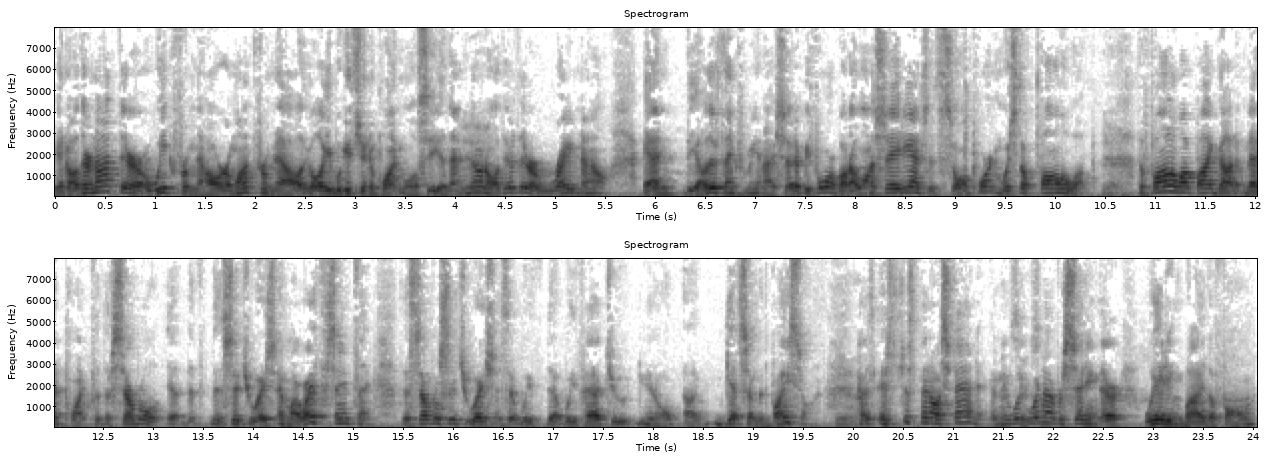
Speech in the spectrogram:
You know, they're not there a week from now or a month from now. Oh, we'll get you an appointment. We'll see you then. No, Yeah. no, they're there right now. And the other thing for me, and I said it before, but I want to say it again, it's so important, was the follow up. Yeah. The follow up I got at MedPoint for the several uh, the, the situations, and my wife the same thing. The several situations that we've that we've had to you know uh, get some advice on. Yeah. Has, it's just been outstanding. I mean, That's we, we're never sitting there waiting by the phone.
